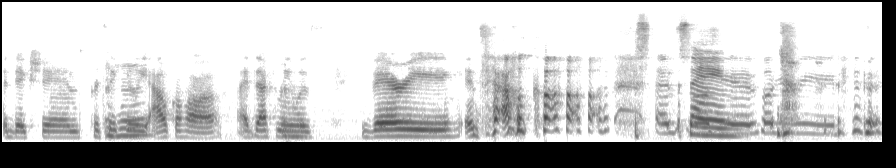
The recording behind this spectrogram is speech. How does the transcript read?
addictions particularly mm-hmm. alcohol i definitely mm-hmm. was very into alcohol and Same. Smoking weed.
